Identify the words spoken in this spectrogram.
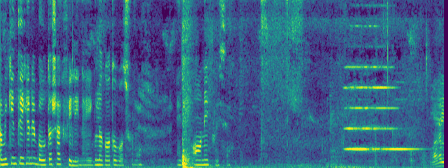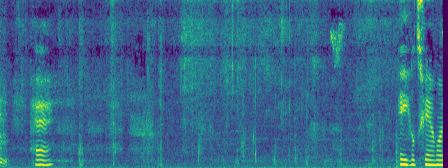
আমি কিন্তু এখানে বৌতা শাক ফেলি না এগুলো গত বছরের। অনেক হয়েছে। হ্যাঁ। এই হচ্ছে আমার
